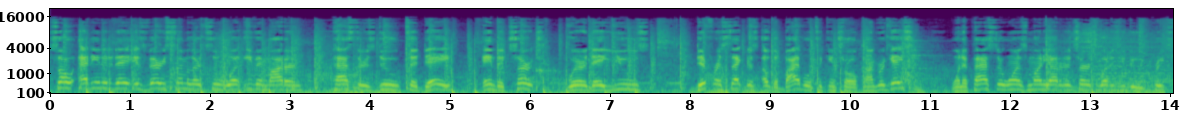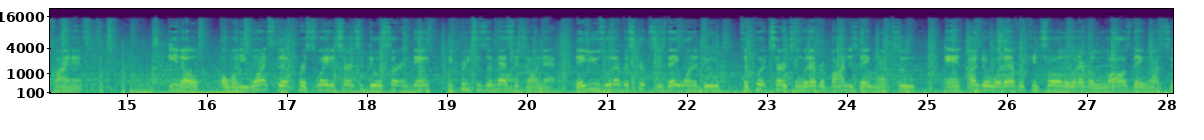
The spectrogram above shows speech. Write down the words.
So at the end of the day, it's very similar to what even modern pastors do today in the church where they use different sectors of the Bible to control congregation. When a pastor wants money out of the church, what does he do? He preaches finances. You know, or when he wants to persuade a church to do a certain thing, he preaches a message on that. They use whatever scriptures they want to do to put church in whatever bondage they want to and under whatever control or whatever laws they want to.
